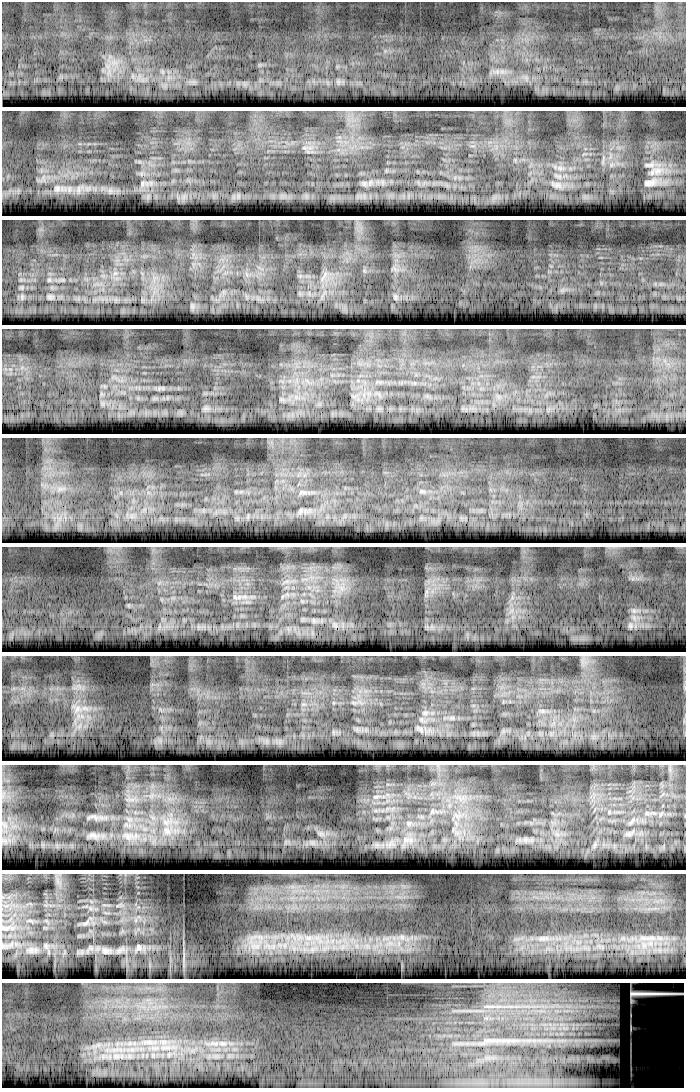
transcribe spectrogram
цим останнім часом спіткали. І доктор Ферер, це добре знає, ну що доктор Ферер все це пробачає, то ми повинні робити вигляд, щоб нічого не стало, сталося, не все. Але стає все гірше і гірше. Нічого подібного ну, було, не гірше, а краще. Так, я прийшла цей пор набагато раніше за вас. Тепер. Сокс. Сидить біля вікна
